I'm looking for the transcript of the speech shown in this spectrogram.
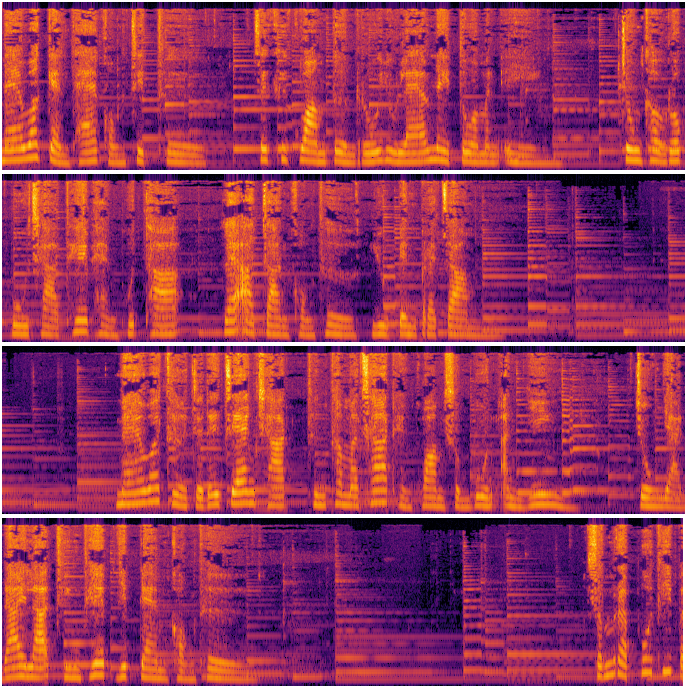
แม้ว่าแก่นแท้ของจิตเธอ จะคือความตื่นรู้อยู่แล้วในตัวมันเอง จงเคารพบูชาเทพแห่งพุทธะ และอาจารย์ของเธออยู่เป็นประจำ แม้ว่าเธอจะได้แจ้งชัด ถึงธรรมชาติแห่งความสมบูรณ์อันยิ่ง จงอย่าได้ละทิ้งเทพยึดแดนของเธอสำหรับผู้ที่ป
